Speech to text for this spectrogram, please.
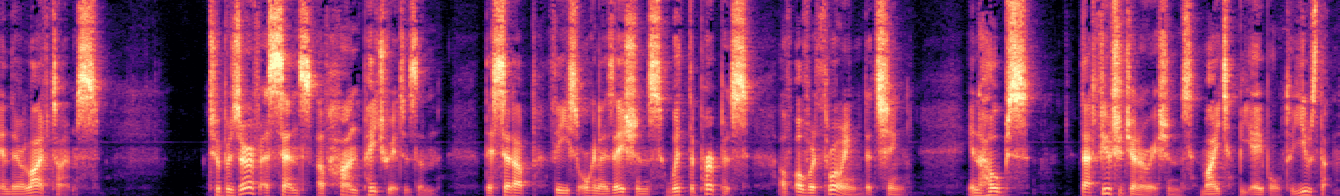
in their lifetimes. To preserve a sense of Han patriotism, they set up these organizations with the purpose of overthrowing the Qing, in hopes that future generations might be able to use them.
